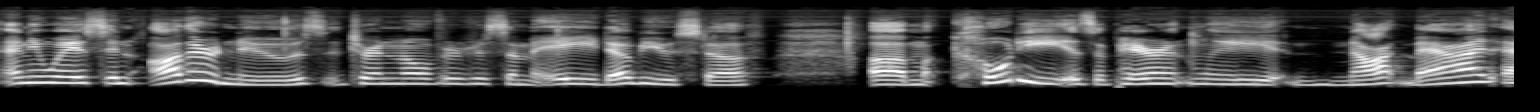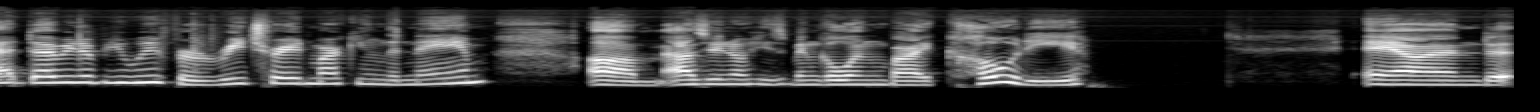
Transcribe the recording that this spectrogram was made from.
anyways, in other news, turning over to some AEW stuff, um, Cody is apparently not mad at WWE for retrademarking the name. Um, as you know, he's been going by Cody, and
